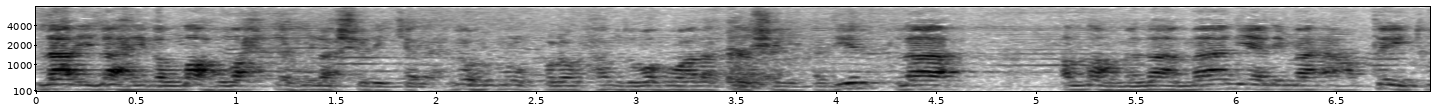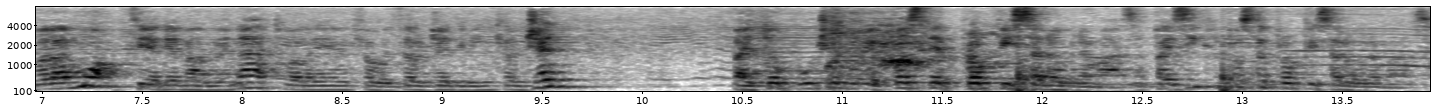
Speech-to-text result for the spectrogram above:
La ilaha ila Allahu wahdahu la sharika lah. lahu mulku lahu hamdu, vahu ala kulli shay'in qadir. la Allahumma la manija lima a'tejt, wala mu'tija lima menat, wala jenfa u thalđedi minkal džed, pa je to poučeno je posle propisanog namaza, pa je zikr posle propisanog namaza.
